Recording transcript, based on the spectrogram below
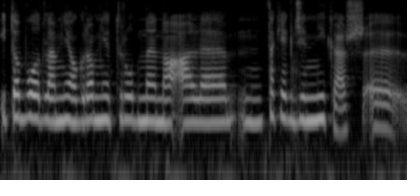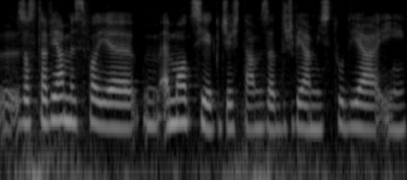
I to było dla mnie ogromnie trudne, no ale mm, tak jak dziennikarz, e, zostawiamy swoje mm, emocje gdzieś tam za drzwiami studia i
